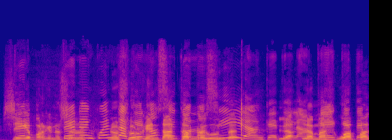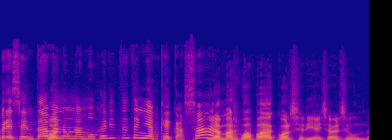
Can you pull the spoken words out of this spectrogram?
sigue porque nos, Ten en cuenta surgen que no se tantas preguntas. conocían, que te, La- la- la más que- te presentaban ¿cuál- a una mujer y te tenías que casar. ¿La más guapa cuál sería? Isabel II.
